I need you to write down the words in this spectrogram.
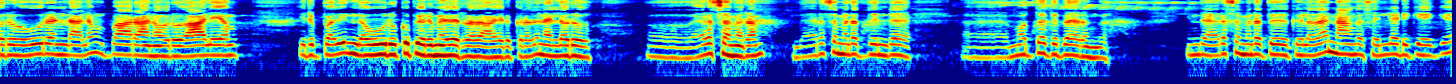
ஒரு ஊரெண்டாலும் இவ்வாறான ஒரு ஆலயம் இருப்பது இந்த ஊருக்கு பெருமை தருவதாக இருக்கிறது. நல்ல ஒரு அரச மரம் இந்த அரச மரத்தின் மொத்தத்து பேருங்க. இந்த அரச மரத்துக்கு கீழே தான் நாங்கள் செல்லடிக்கைக்கு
